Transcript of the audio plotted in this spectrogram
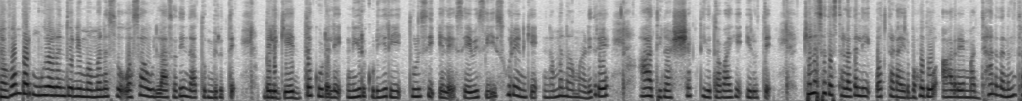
ನವೆಂಬರ್ ಮೂರರಂದು ನಿಮ್ಮ ಮನಸ್ಸು ಹೊಸ ಉಲ್ಲಾಸದಿಂದ ತುಂಬಿರುತ್ತೆ. ಬೆಳಿಗ್ಗೆ ಎದ್ದ ಕೂಡಲೇ ನೀರು ಕುಡಿಯಿರಿ, ತುಳಸಿ ಎಲೆ ಸೇವಿಸಿ, ಸೂರ್ಯನಿಗೆ ನಮನ ಮಾಡಿದರೆ ಆ ದಿನ ಶಕ್ತಿಯುತವಾಗಿ ಇರುತ್ತೆ. ಕೆಲಸದ ಸ್ಥಳದಲ್ಲಿ ಒತ್ತಡ ಇರಬಹುದು, ಆದರೆ ಮಧ್ಯಾಹ್ನದ ನಂತರ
